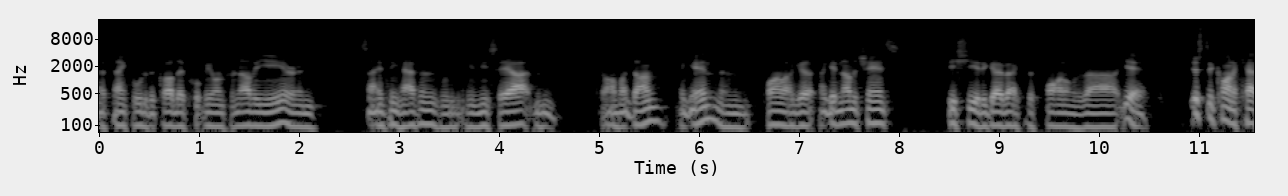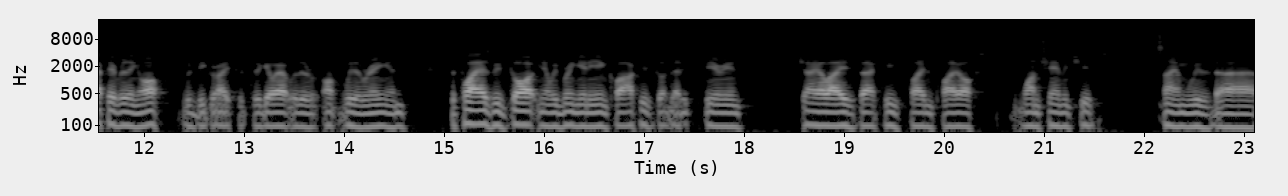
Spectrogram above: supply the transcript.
uh, thankful to the club they put me on for another year, and same thing happens. We, we miss out, and like, oh, am I done again? And finally, I get I get another chance this year to go back to the finals. Uh, yeah, just to kind of cap everything off would be great to, to go out with a with a ring and the players we've got. You know, we bring in Ian Clark, who's got that experience. JLA's back. He's played in playoffs, won championships. Same with uh,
